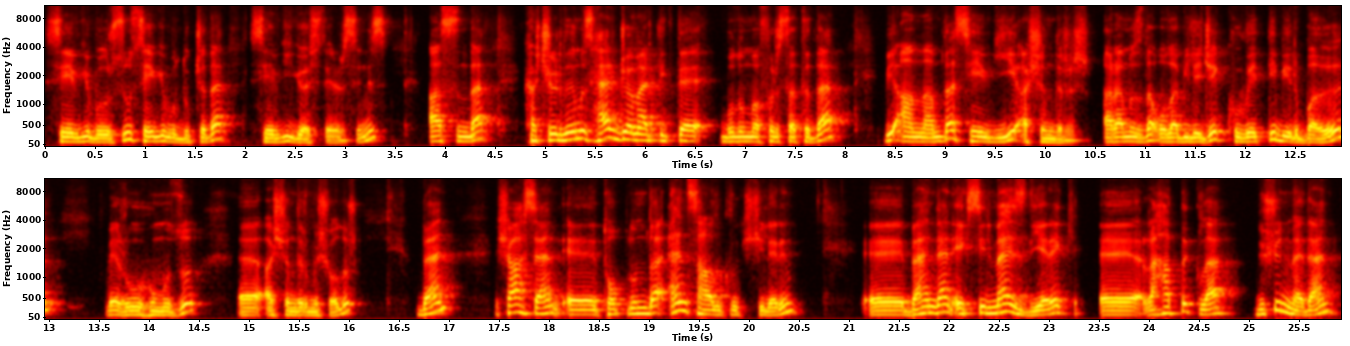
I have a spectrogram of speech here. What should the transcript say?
sevgi bulursunuz. Sevgi buldukça da sevgi gösterirsiniz. Aslında kaçırdığımız her cömertlikte bulunma fırsatı da bir anlamda sevgiyi aşındırır. Aramızda olabilecek kuvvetli bir bağı ve ruhumuzu e, aşındırmış olur. Ben şahsen e, toplumda en sağlıklı kişilerin e, benden eksilmez diyerek e, rahatlıkla düşünmeden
